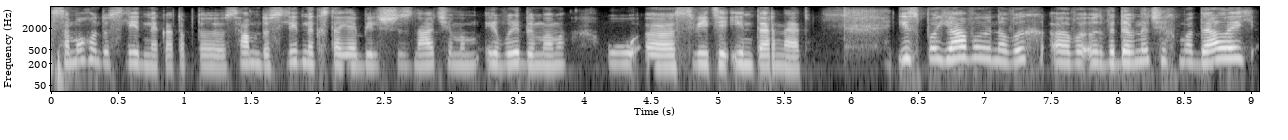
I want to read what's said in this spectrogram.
самого дослідника, тобто сам дослідник стає більш значимим і видимим у світі інтернет. І з появою нових видавничих моделей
